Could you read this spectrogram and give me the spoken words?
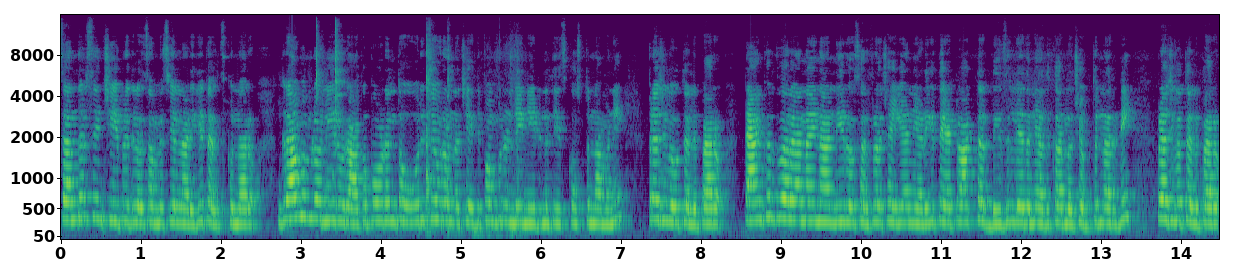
సందర్శించి ప్రజల సమస్యలను అడిగి తెలుసుకున్నారు. గ్రామంలో నీరు రాకపోవడంతో ఊరి చివర ఉన్న చేతి పంపు నుండి నీటిని తీసుకొస్తున్నామని ప్రజలు తెలిపారు. ట్యాంకర్ ద్వారానైనా నీరు సరఫరా చేయాలని అడిగితే ట్రాక్టర్ డీజిల్ లేదని అధికారులు చెబుతున్నారని ప్రజలు తెలిపారు.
